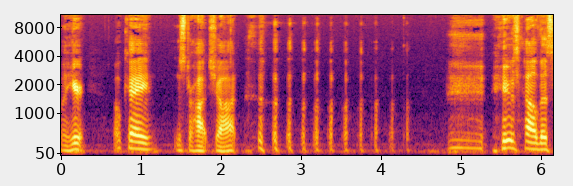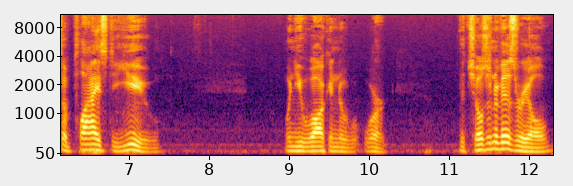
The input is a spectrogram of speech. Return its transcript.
Well, here, okay, Mr. Hotshot. Here's how this applies to you when you walk into work. The children of Israel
